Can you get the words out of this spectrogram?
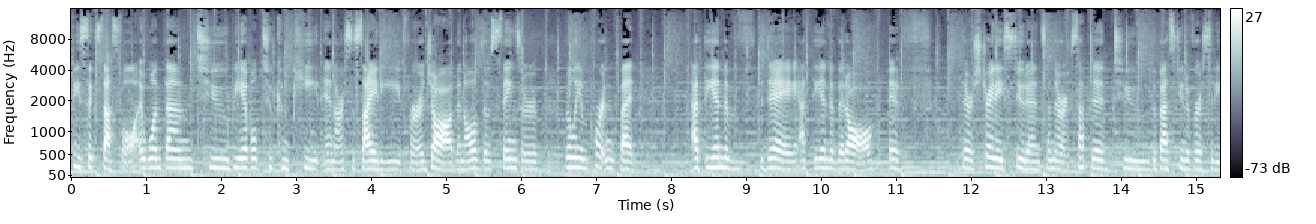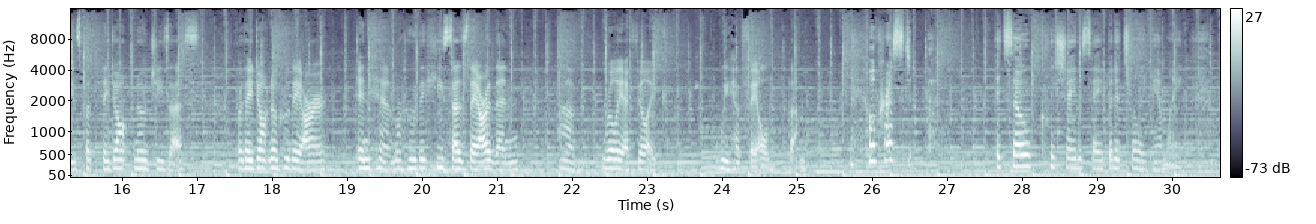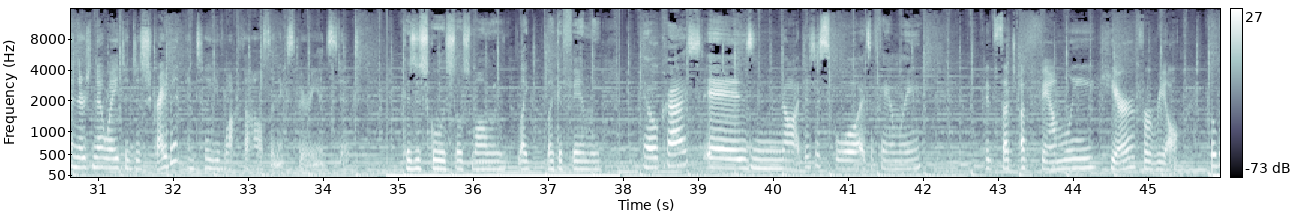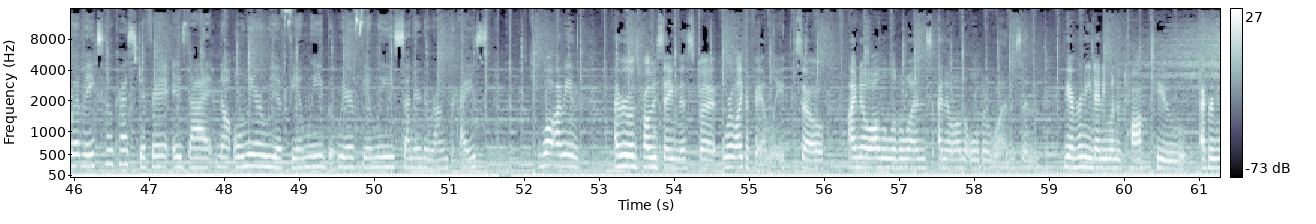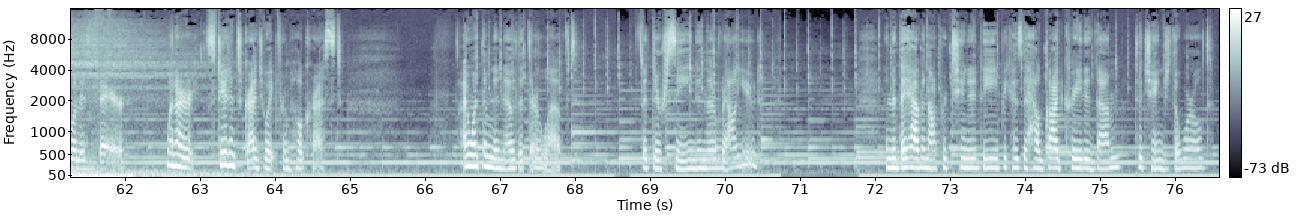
be successful. I want them to be able to compete in our society for a job, and all of those things are really important. But at the end of the day, at the end of it all, if they're straight A students and they're accepted to the best universities, but they don't know Jesus, or they don't know who they are in Him, or who the, He says they are, then um, really I feel like we have failed them. Hillcrest it's so cliche to say, but it's really family. And there's no way to describe it until you've walked the halls and experienced it. Because the school is so small and like, like a family. Hillcrest is not just a school, it's a family. It's such a family here for real. But what makes Hillcrest different is that not only are we a family, but we're a family centered around Christ. Well, I mean, everyone's probably saying this, but we're like a family. So I know all the little ones, I know all the older ones, and if you ever need anyone to talk to, everyone is there. When our students graduate from Hillcrest, I want them to know that they're loved, that they're seen and they're valued, and that they have an opportunity because of how God created them to change the world.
